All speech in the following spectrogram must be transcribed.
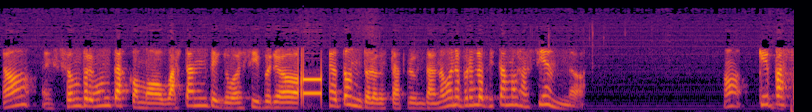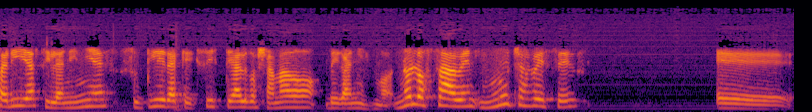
¿No? Eh, son preguntas como bastante que vos decís, pero tonto lo que estás preguntando. Bueno, pero es lo que estamos haciendo. ¿Qué pasaría si la niñez supiera que existe algo llamado veganismo? No lo saben y muchas veces eh,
